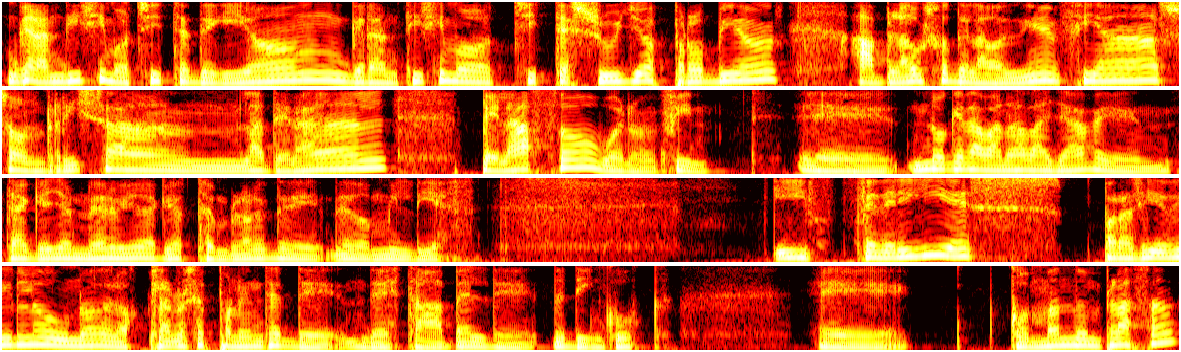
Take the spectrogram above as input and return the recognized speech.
grandísimos chistes de guion, grandísimos chistes suyos propios, aplausos de la audiencia, sonrisa lateral, pelazo, bueno, en fin. eh, no quedaba nada ya de, aquellos nervios, de aquellos temblores de, 2010. Y Federighi es, por así decirlo, uno de los claros exponentes de, esta Apple de, Tim Cook. Eh, con mando en plaza,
